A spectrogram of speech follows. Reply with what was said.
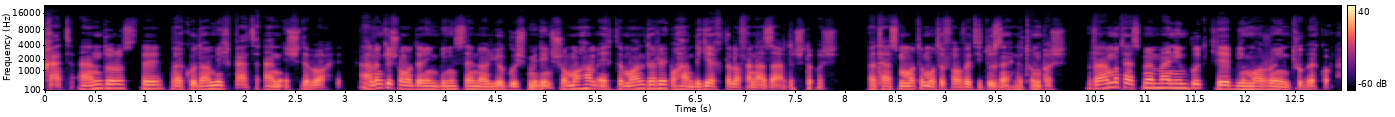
قطعا درسته و کدام یک قطعا اشتباهه. الان که شما دارین به این سناریو گوش میدین شما هم احتمال داره با همدیگه اختلاف نظر داشته باشید و تصمیمات متفاوتی تو ذهنتون باشه. و اما تصمیم من این بود که بیمار رو این تو بکنم.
